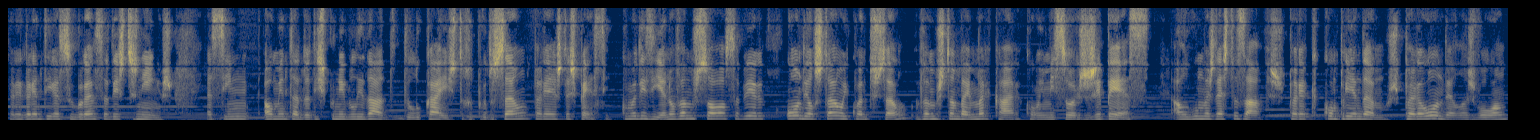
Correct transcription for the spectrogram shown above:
para garantir a segurança destes ninhos, assim aumentando a disponibilidade de locais de reprodução para esta espécie. Como eu dizia, não vamos só saber onde eles estão e quantos são, vamos também marcar com emissores GPS algumas destas aves para que compreendamos para onde elas voam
